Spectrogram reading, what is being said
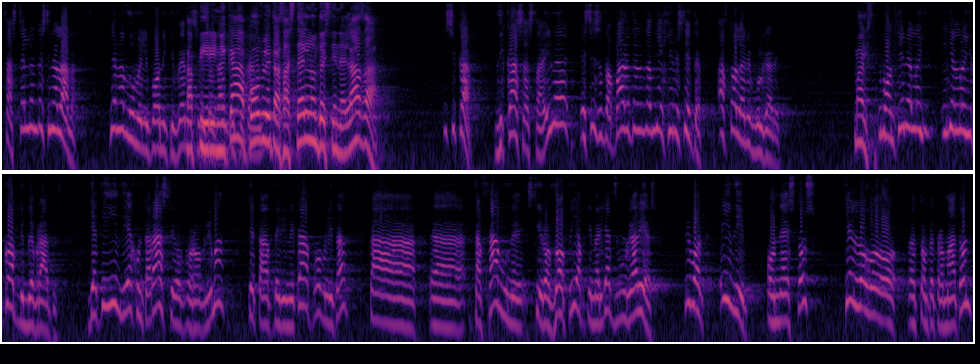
θα στέλνονται στην Ελλάδα. Για να δούμε λοιπόν η κυβέρνηση... Τα πυρηνικά απόβλητα θα στέλνονται στην Ελλάδα; Φυσικά. Δικά σας θα είναι, εσείς θα τα πάρετε να τα διαχειριστείτε. Αυτό λένε οι Βούλγαροι. Μάλιστα. Λοιπόν, και είναι, είναι λογικό από την πλευρά τους. Γιατί ήδη έχουν τεράστιο πρόβλημα και τα πυρηνικά απόβλητα τα, ε, τα θάβουν στη Ροδόπη από τη μεριά της Βουλγαρίας. Λοιπόν, ήδη ο Νέστος και λόγω ε, των πετρωμάτων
